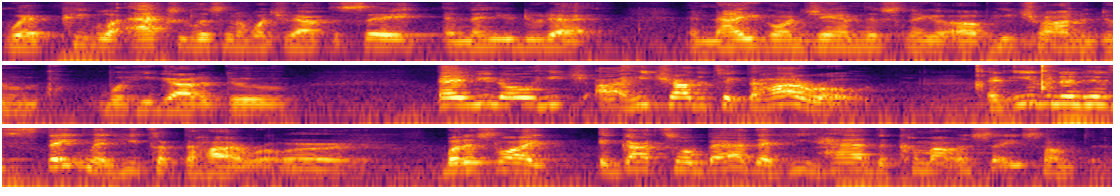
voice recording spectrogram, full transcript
where people are actually listening to what you have to say, and then you do that, and now you're gonna jam this nigga up. He trying to do what he got to do, and you know he uh, he tried to take the high road, and even in his statement he took the high road. Word. But it's like it got so bad that he had to come out and say something.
